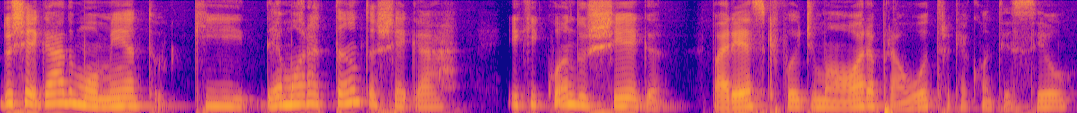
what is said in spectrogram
do chegado momento que demora tanto a chegar e que quando chega, parece que foi de uma hora para outra que aconteceu,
